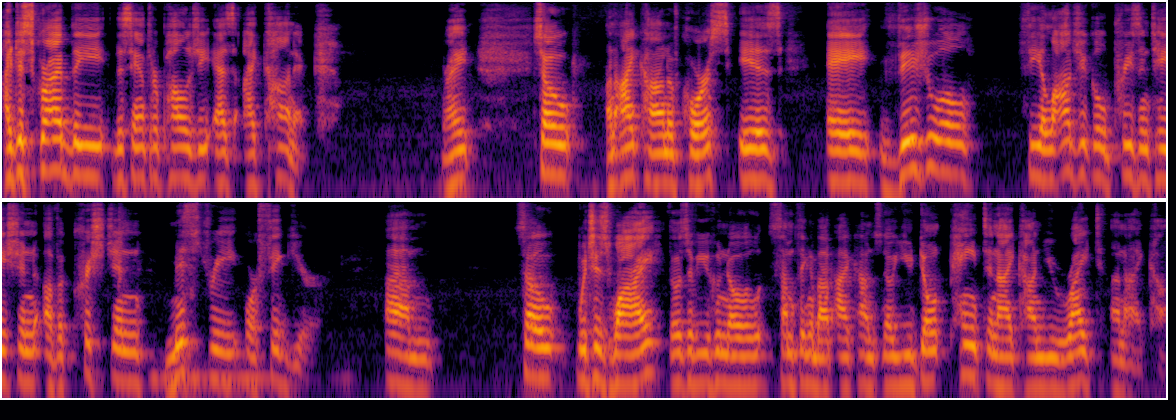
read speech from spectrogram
I describe the, this anthropology as iconic, right? So, an icon, of course, is a visual theological presentation of a Christian mystery or figure. Um, so, which is why those of you who know something about icons know you don't paint an icon, you write an icon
